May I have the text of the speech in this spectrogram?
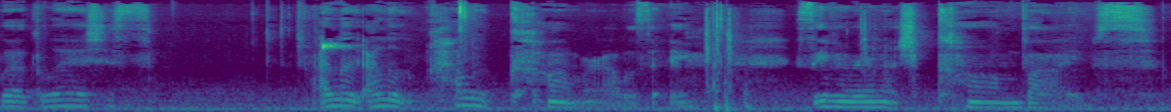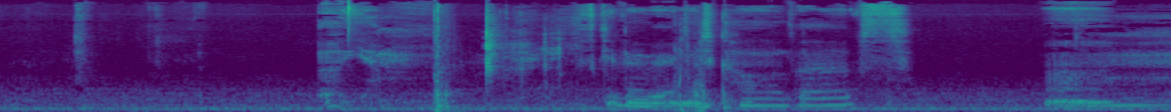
Without the lashes. I look, I look, I look calmer. I would say it's giving very much calm vibes. Oh yeah, it's giving very much calm vibes. Um,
